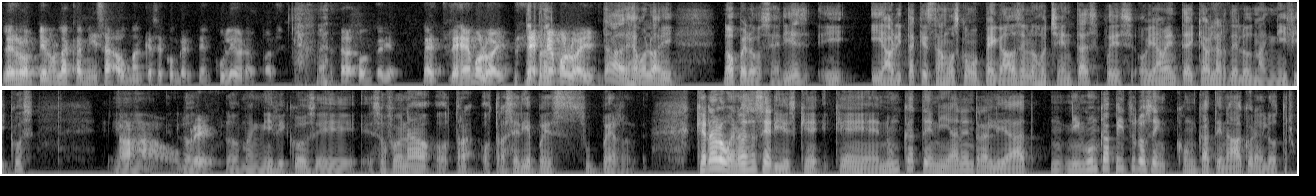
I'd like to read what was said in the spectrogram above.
le rompieron la camisa a un man que se convertía en culebra, parce. la tontería. dejémoslo ahí, dejémoslo ahí. No, dejémoslo ahí. No, pero series, y, y ahorita que estamos como pegados en los ochentas, pues obviamente hay que hablar de los magníficos. Eh, los, magníficos, eh, eso fue una otra, otra serie pues súper ¿Qué era lo bueno de esa serie? Es que, que nunca tenían en realidad, ningún capítulo se concatenaba con el otro.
